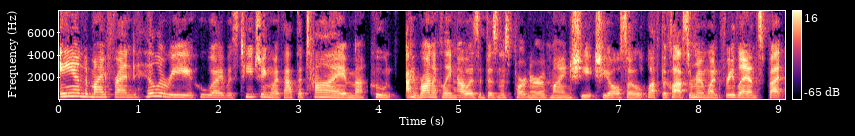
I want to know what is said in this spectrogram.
and my friend Hillary, who I was teaching with at the time, who ironically now is a business partner of mine. She, she also left the classroom and went freelance, but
